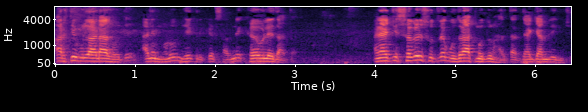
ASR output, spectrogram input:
आर्थिक उलाढाल होते आणि म्हणून हे क्रिकेट सामने खेळवले जातात. आणि याची सगळी सूत्र गुजरातमधून हलतात या गॅम्बलिंगची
